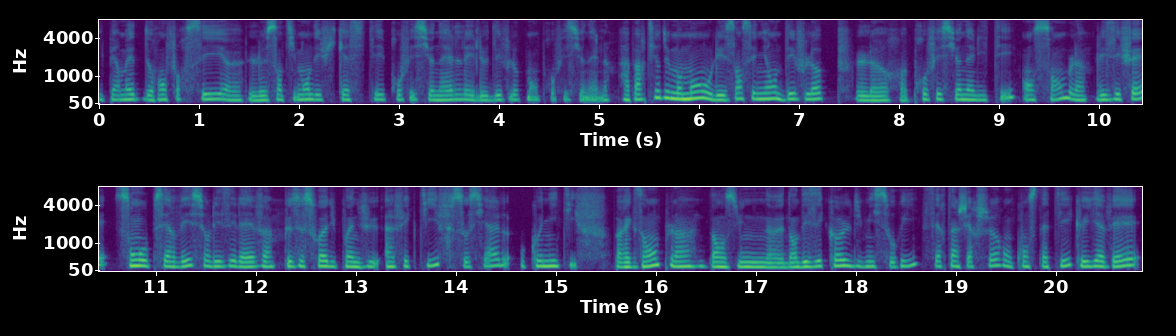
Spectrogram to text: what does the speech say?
Ils permettent de renforcer euh, le sentiment d'efficacité professionnelle et le développement professionnel. À partir du moment où les enseignants développent leur professionnalité ensemble, les effets sont observés sur les élèves, que ce soit du point de vue affectif, social ou cognitif. Par exemple, dans, une, dans des écoles du Missouri, certains chercheurs ont constaté qu'il y avait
